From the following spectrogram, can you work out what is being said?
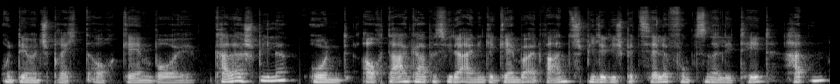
und dementsprechend auch Game Boy Color Spiele und auch da gab es wieder einige Game Boy Advance Spiele, die spezielle Funktionalität hatten,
